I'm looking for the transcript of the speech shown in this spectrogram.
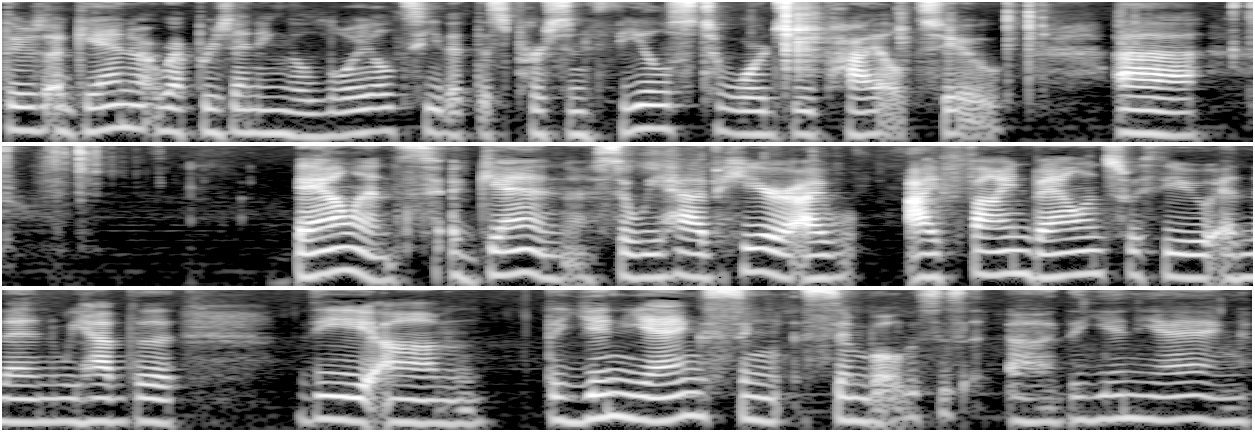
there's again representing the loyalty that this person feels towards you, pile two. Uh, balance, again. So we have here, I, I find balance with you. And then we have the, the, um, the yin yang symbol. This is uh, the yin yang.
